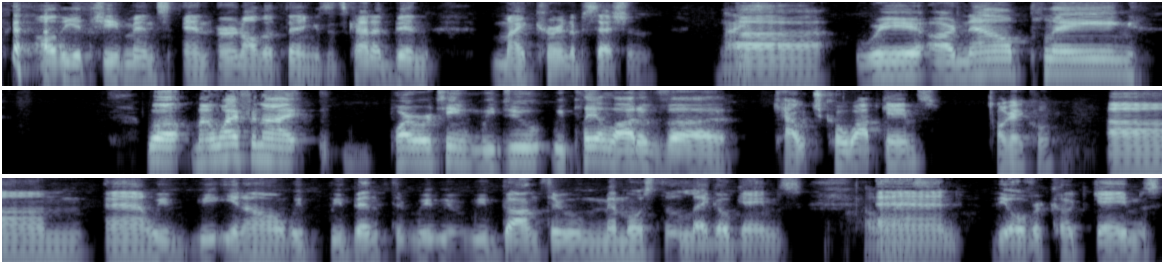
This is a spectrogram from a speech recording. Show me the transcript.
all the achievements and earn all the things. It's kind of been my current obsession. nice. Uh, we are now playing. Well, my wife and I, part of our team, we do we play a lot of uh, couch co-op games. okay, cool. Um, and we've we, you know we've we've been through, we, we we've gone through most of the Lego games Oh, nice. and the Overcooked games.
